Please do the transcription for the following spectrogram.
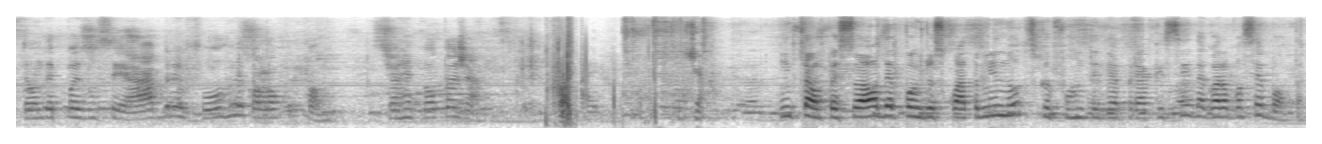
Então depois você abre o forno e coloca o pão. Então a gente volta já. Aí, Então, pessoal, depois dos 4 minutos que o forno estiver pré-aquecido, agora você bota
